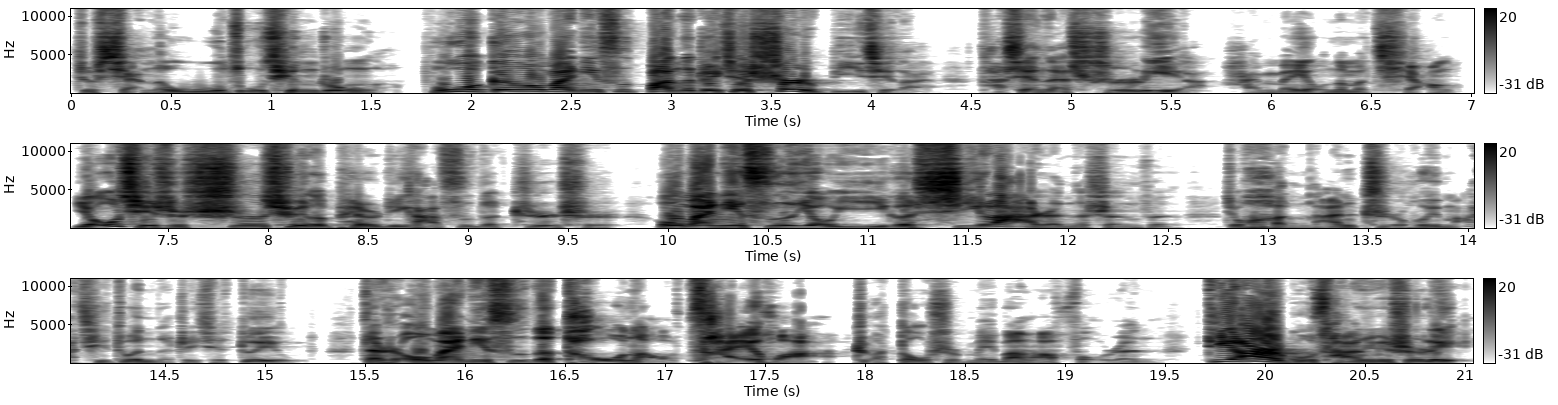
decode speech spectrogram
就显得无足轻重了。不过跟欧迈尼斯办的这些事儿比起来，他现在实力啊还没有那么强，尤其是失去了佩尔迪卡斯的支持，欧迈尼斯又以一个希腊人的身份，就很难指挥马其顿的这些队伍。但是欧迈尼斯的头脑才华，这都是没办法否认的。第二股残余势力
